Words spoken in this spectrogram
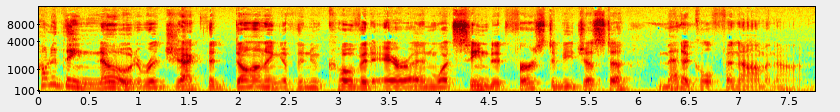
How did they know to reject the dawning of the new COVID era in what seemed at first to be just a medical phenomenon?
